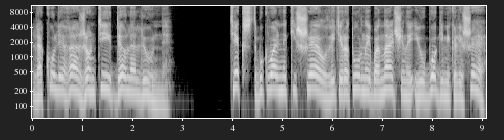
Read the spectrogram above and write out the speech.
«La choléra gentille de la lune». Текст буквально кишел литературной банальщиной и убогими клише,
